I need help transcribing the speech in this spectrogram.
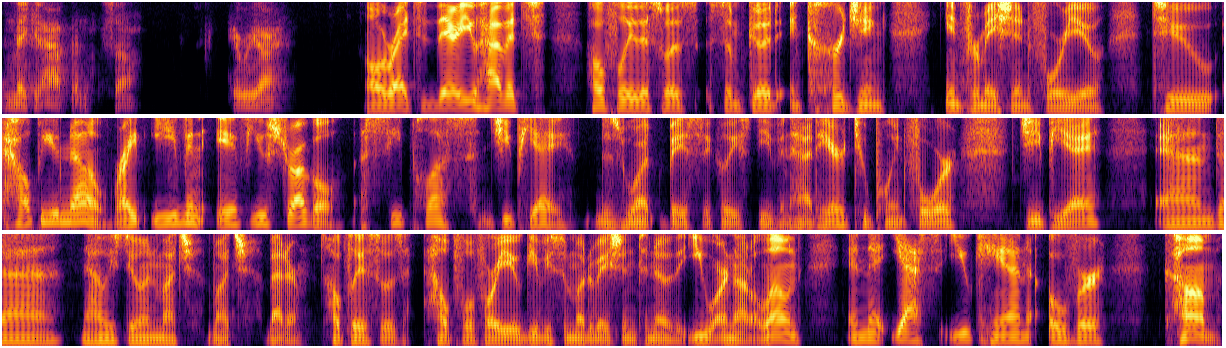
and make it happen. So here we are. All right. So there you have it. Hopefully, this was some good, encouraging information for you to help you know, right? Even if you struggle, a C plus GPA is what basically Steven had here 2.4 GPA. And uh, now he's doing much, much better. Hopefully, this was helpful for you, give you some motivation to know that you are not alone and that, yes, you can overcome.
